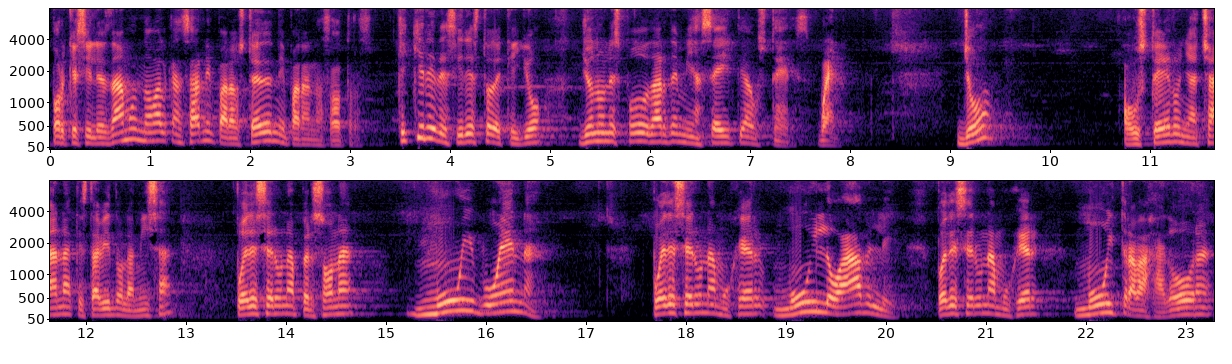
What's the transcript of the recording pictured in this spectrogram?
porque si les damos no va a alcanzar ni para ustedes ni para nosotros. ¿Qué quiere decir esto de que yo, yo no les puedo dar de mi aceite a ustedes? Bueno, yo o usted, doña Chana, que está viendo la misa, puede ser una persona muy buena, Puede ser una mujer muy loable, puede ser una mujer muy trabajadora,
